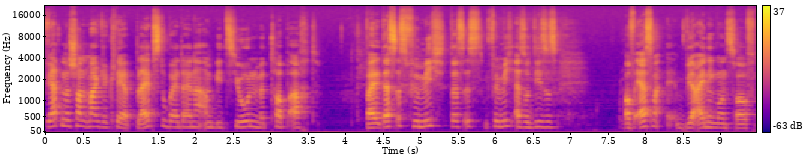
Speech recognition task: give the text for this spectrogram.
wir hatten das schon mal geklärt, bleibst du bei deiner Ambition mit Top 8? Weil das ist für mich, das ist für mich, also dieses, auf erstmal, wir einigen uns drauf,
